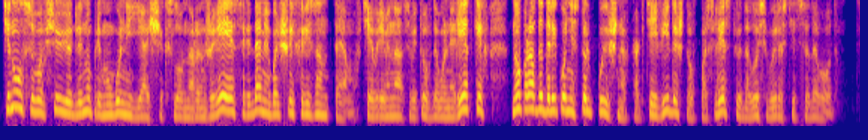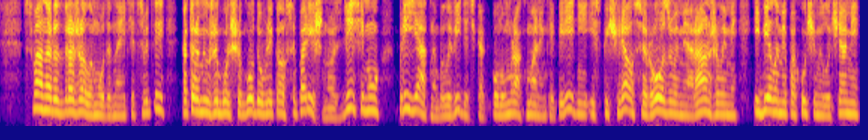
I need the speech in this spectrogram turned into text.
тянулся во всю ее длину прямоугольный ящик, словно оранжерея с рядами больших хризантем, в те времена цветов довольно редких, но, правда, далеко не столь пышных, как те виды, что впоследствии удалось вырастить садоводам. Свана раздражала мода на эти цветы, которыми уже больше года увлекался Париж, но здесь ему приятно было видеть, как полумрак маленькой передней испещрялся розовыми, оранжевыми и белыми пахучими лучами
